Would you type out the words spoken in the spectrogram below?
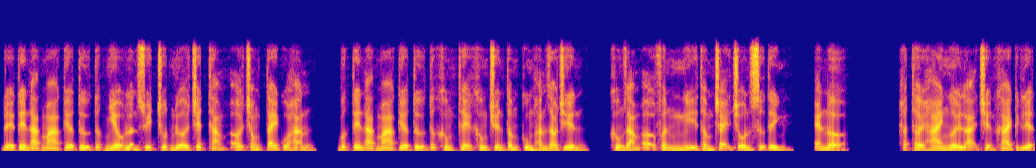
để tên ác ma kia tử tức nhiều lần suýt chút nữa chết thảm ở trong tay của hắn, bức tên ác ma kia tử tức không thể không chuyên tâm cùng hắn giao chiến, không dám ở phân nghị thẩm chạy trốn sự tình, N. Hất thời hai người lại triển khai kịch liệt,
